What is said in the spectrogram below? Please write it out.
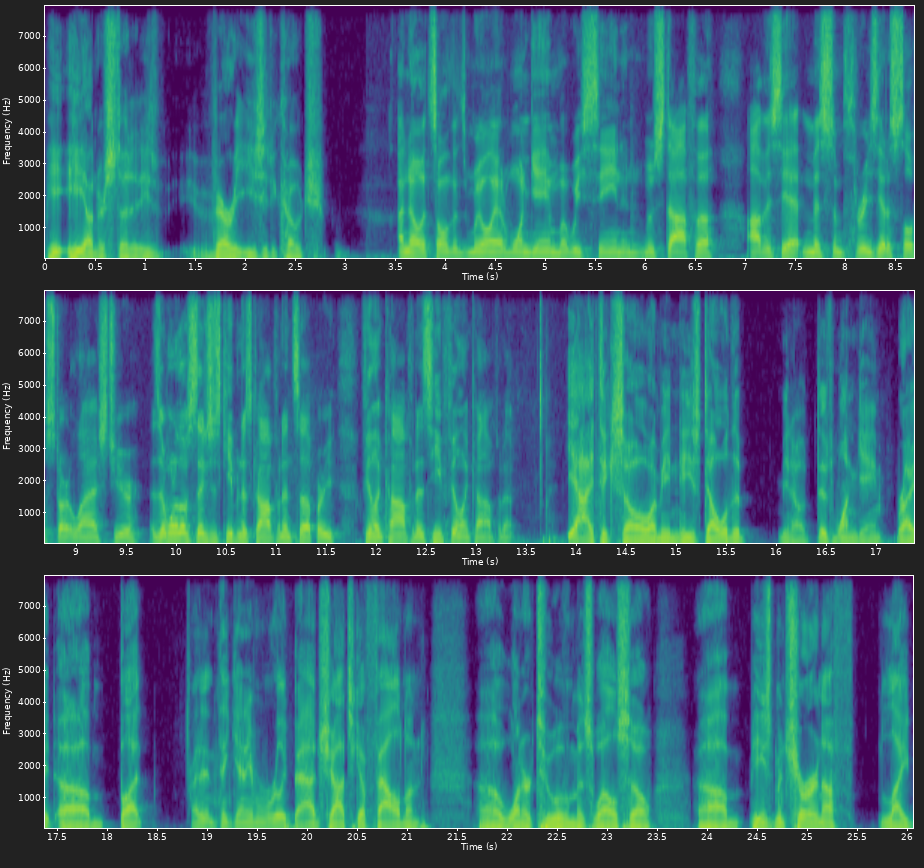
he he understood it. He's very easy to coach. I know it's only we only had one game, but we've seen and Mustapha obviously had missed some threes. He had a slow start last year. Is it one of those things just keeping his confidence up? Are you feeling confident? Is he feeling confident? Yeah, I think so. I mean, he's dealt with it. You know, there's one game, right? Um, but I didn't think any of them were really bad shots. He got fouled on uh, one or two of them as well. So um, he's mature enough. Like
